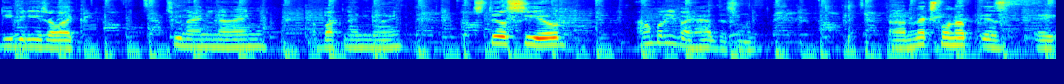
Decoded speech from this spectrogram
DVDs are like $2.99 buck 99 still sealed I don't believe I have this one uh, next one up is a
